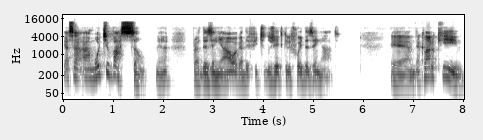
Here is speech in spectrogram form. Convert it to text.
essa a motivação, né? Para desenhar o HDFIT do jeito que ele foi desenhado. É, é claro que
